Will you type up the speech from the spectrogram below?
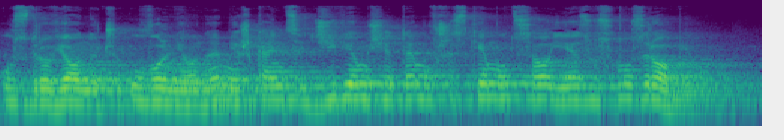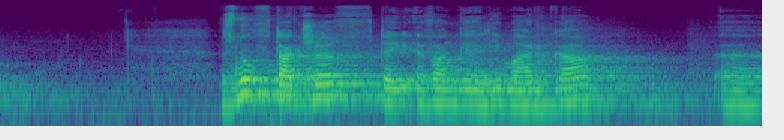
uzdrowiony czy uwolniony, mieszkańcy dziwią się temu wszystkiemu, co Jezus mu zrobił. Znów także w tej Ewangelii Marka e,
